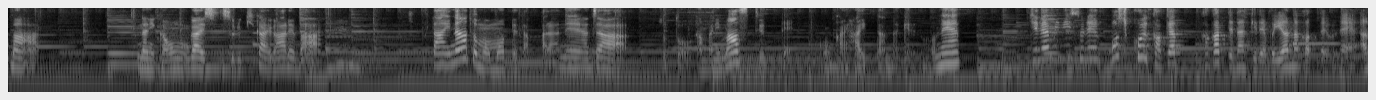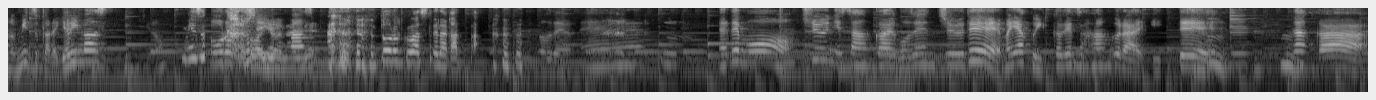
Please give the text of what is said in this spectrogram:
まあ何か恩返しする機会があればしたいなとも思ってたからねじゃあちょっと頑張りますって言って今回入ったんだけれどもね。ちなみにそれもし声かかかかってなければやらなかったよね。あの自らやりますっていうの？自ら登録してやります。登録はしてなかった。そうだよね。でも週に3回午前中で、まあ、約1か月半ぐらい行って、うん。うん、なんか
